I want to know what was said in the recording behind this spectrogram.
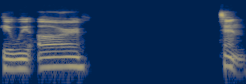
Okay, we are 10.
